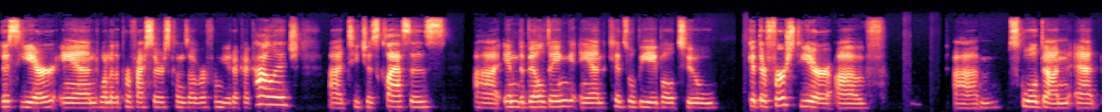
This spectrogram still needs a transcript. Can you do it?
this year, and one of the professors comes over from Utica College, uh, teaches classes uh, in the building, and kids will be able to get their first year of um, school done at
